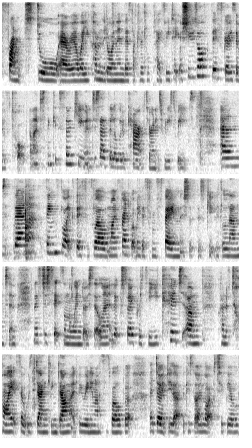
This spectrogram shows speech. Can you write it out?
front door area where you come in the door and then there's like a little place where you take your shoes off. This goes over the top and I just think it's so cute and it just adds a little bit of character and it's really sweet. And then things like this as well. My friend got me this from Spain it's just this cute little lantern and this just sits on the windowsill and it looks so pretty. You could um, kind of tie it so it was dangling down. That'd be really nice as well, but I don't do that because I like to be able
